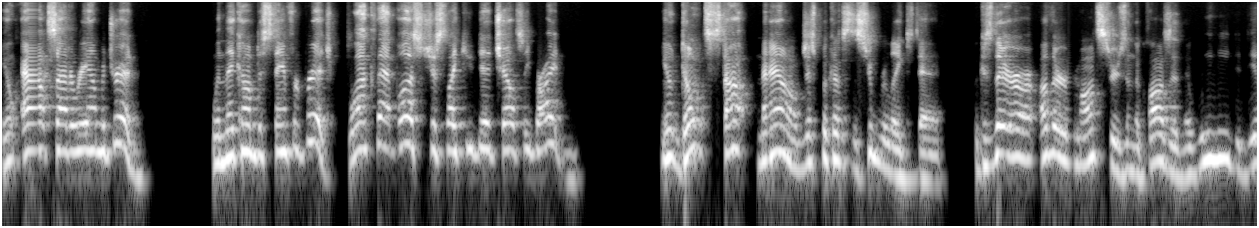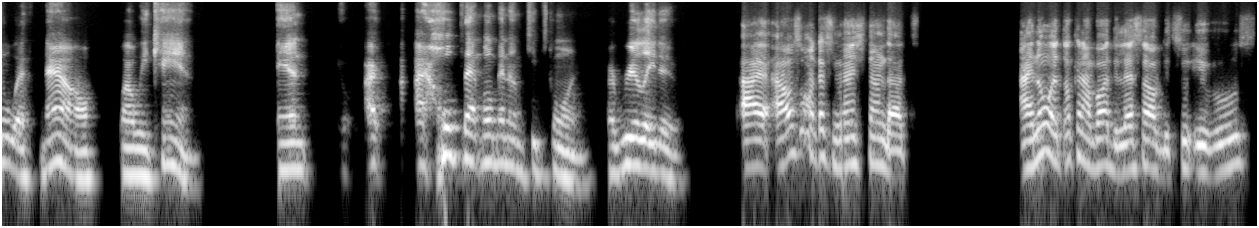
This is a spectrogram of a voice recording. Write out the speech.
You know, outside of Real Madrid, when they come to Stamford Bridge, block that bus just like you did Chelsea Brighton. You know, don't stop now just because the Super League's dead, because there are other monsters in the closet that we need to deal with now while we can. And I, I hope that momentum keeps going. I really do. I, I also wanted to mention that I know we're talking about the lesser of the two evils,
